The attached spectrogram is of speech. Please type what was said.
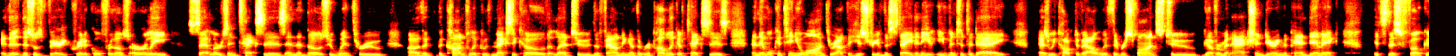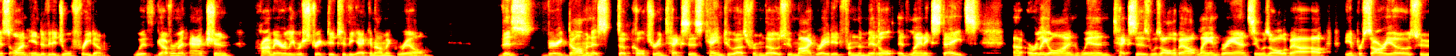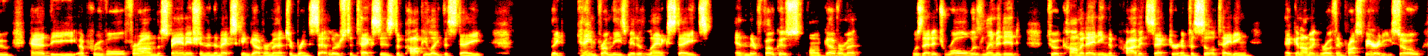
This was very critical for those early settlers in Texas, and then those who went through uh, the, the conflict with Mexico that led to the founding of the Republic of Texas. And then we'll continue on throughout the history of the state and e- even to today, as we talked about with the response to government action during the pandemic. It's this focus on individual freedom with government action primarily restricted to the economic realm this very dominant subculture in Texas came to us from those who migrated from the middle Atlantic states uh, early on when Texas was all about land grants. It was all about the impresarios who had the approval from the Spanish and then the Mexican government to bring settlers to Texas to populate the state. They came from these mid Atlantic states, and their focus on government was that its role was limited to accommodating the private sector and facilitating economic growth and prosperity. So,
